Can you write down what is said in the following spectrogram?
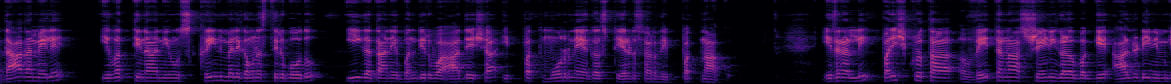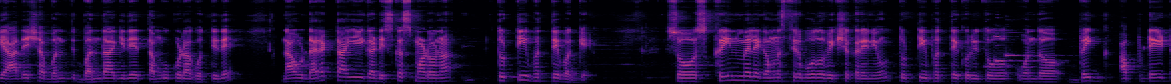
ಅದಾದ ಮೇಲೆ ಇವತ್ತಿನ ನೀವು ಸ್ಕ್ರೀನ್ ಮೇಲೆ ಗಮನಿಸ್ತಿರ್ಬೋದು. ಈಗ ತಾನೇ ಬಂದಿರುವ ಆದೇಶ ಇಪ್ಪತ್ತ್ಮೂರನೇ ಆಗಸ್ಟ್ ಎರಡು ಸಾವಿರದ ಇಪ್ಪತ್ತ್ನಾಲ್ಕು ಇದರಲ್ಲಿ ಪರಿಷ್ಕೃತ ವೇತನ ಶ್ರೇಣಿಗಳ ಬಗ್ಗೆ ಆಲ್ರೆಡಿ ನಿಮಗೆ ಆದೇಶ ಬಂದ್, ಬಂದಾಗಿದೆ, ತಮಗೂ ಕೂಡ ಗೊತ್ತಿದೆ. ನಾವು ಡೈರೆಕ್ಟಾಗಿ ಈಗ ಡಿಸ್ಕಸ್ ಮಾಡೋಣ ತುಟ್ಟಿ ಭತ್ತೆ ಬಗ್ಗೆ. ಸೊ ಸ್ಕ್ರೀನ್ ಮೇಲೆ ಗಮನಿಸ್ತಿರ್ಬೋದು ವೀಕ್ಷಕರೇ ನೀವು. ತುಟ್ಟಿ ಭತ್ತೆ ಕುರಿತು ಒಂದು ಬಿಗ್ ಅಪ್ಡೇಟ್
